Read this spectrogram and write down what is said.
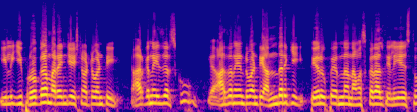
వీళ్ళు ఈ ప్రోగ్రాం అరేంజ్ చేసినటువంటి ఆర్గనైజర్స్కు హాజరైనటువంటి అందరికీ పేరు పేరున నమస్కారాలు తెలియజేస్తూ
